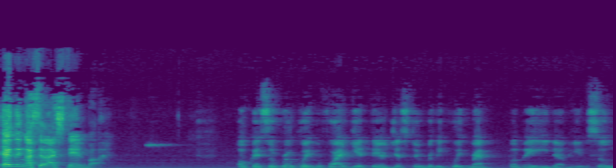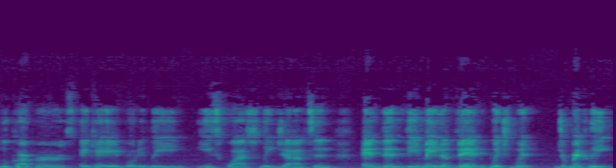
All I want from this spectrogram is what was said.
everything I said I stand by. Okay, so real quick before I get there, just to really quick wrap up AEW. So Luke Harper's, aka Brodie Lee, he squashed Lee Johnson, and then the main event, which went directly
